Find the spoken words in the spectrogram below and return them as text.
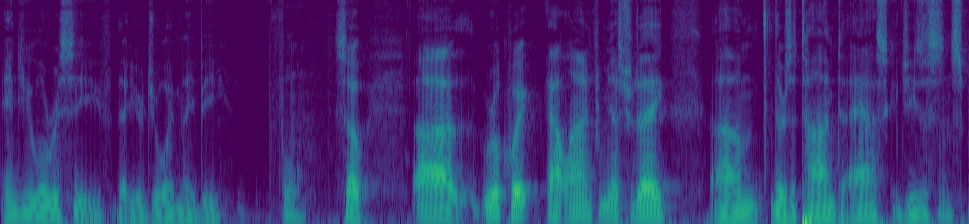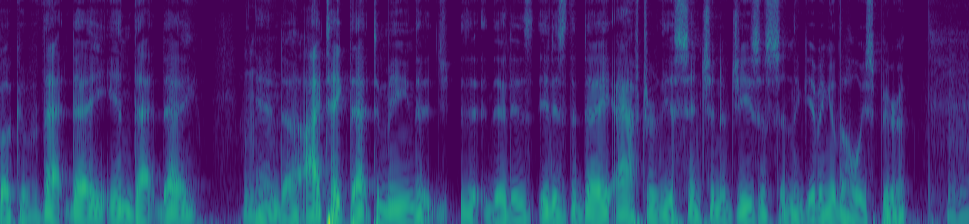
and you will receive, that your joy may be full. Mm. So, uh, real quick outline from yesterday. Um, there's a time to ask. Jesus Mm. spoke of that day, in that day. Mm-hmm. And uh, I take that to mean that, that is it is the day after the ascension of Jesus and the giving of the Holy Spirit. Mm-hmm.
